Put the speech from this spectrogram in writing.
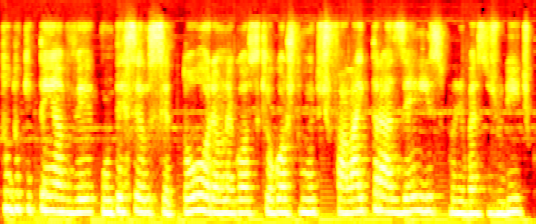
Tudo que tem a ver com o terceiro setor é um negócio que eu gosto muito de falar e trazer isso para o universo jurídico.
